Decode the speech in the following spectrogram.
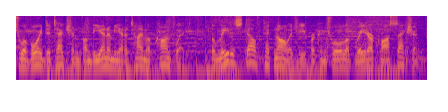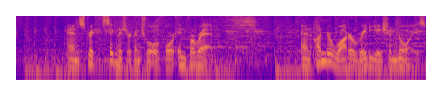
To avoid detection from the enemy at a time of conflict, the latest stealth technology for control of radar cross-section, and strict signature control for infrared, and underwater radiation noise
